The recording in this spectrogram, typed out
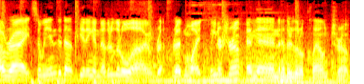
All right, so we ended up getting another little uh, red and white cleaner shrimp and then another little clown shrimp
